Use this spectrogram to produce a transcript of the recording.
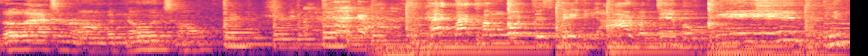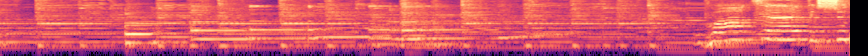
The lights are on, but no one's home. Heck, I come want this baby, I remember when. Walked up and shook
